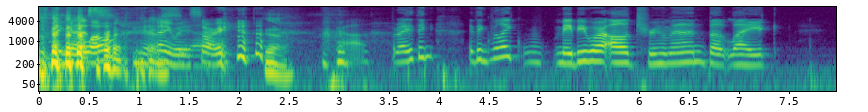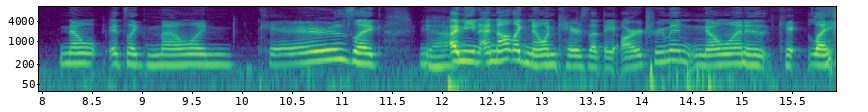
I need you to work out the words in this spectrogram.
like, Yes. hello. Yes. Anyway, Yeah. sorry. yeah. yeah but i think i think we're like maybe we're all truman but like no it's like no one cares like Yeah. i mean and not like no one cares that they are truman no one is ca- like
